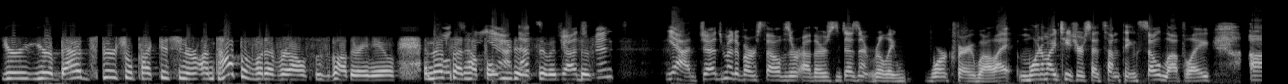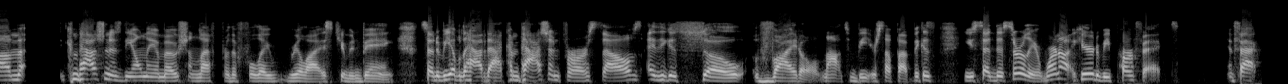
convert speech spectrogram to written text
you're, you're a bad spiritual practitioner on top of whatever else is bothering you, and that's well, not helpful yeah, either. That's so it's judgment. Just, yeah, judgment of ourselves or others doesn't really work very well. I, one of my teachers said something so lovely. Um, compassion is the only emotion left for the fully realized human being. So to be able to have that compassion for ourselves, I think is so vital not to beat yourself up because you said this earlier. We're not here to be perfect. In fact,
